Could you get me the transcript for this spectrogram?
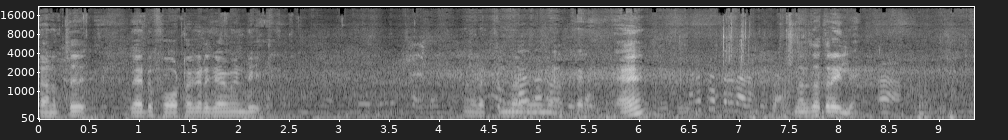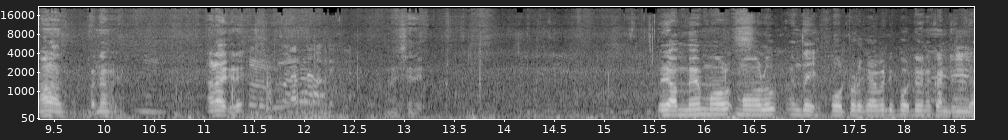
തണുത്ത് ഇതായിട്ട് ഫോട്ടോ ഒക്കെ എടുക്കാൻ വേണ്ടി നടക്കുന്ന ആൾക്കാർ ഏ? ഇന്നത്തെ അത്ര ഇല്ലേ? ആണോ? പിന്നെ ആണോ ശരി. ഒരു അമ്മയും മോ മോളും എന്തേ ഫോട്ടോ എടുക്കാൻ വേണ്ടി പോയിട്ട് ഇവനെ കണ്ടില്ല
